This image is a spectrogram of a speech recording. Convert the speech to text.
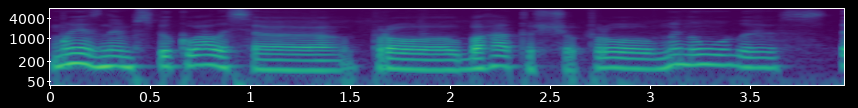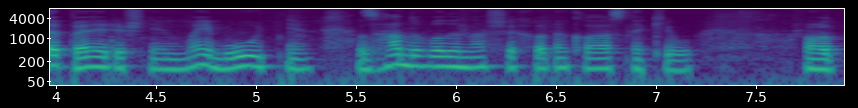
Ми з ним спілкувалися про багато що, про минуле, теперішнє, майбутнє, згадували наших однокласників. От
